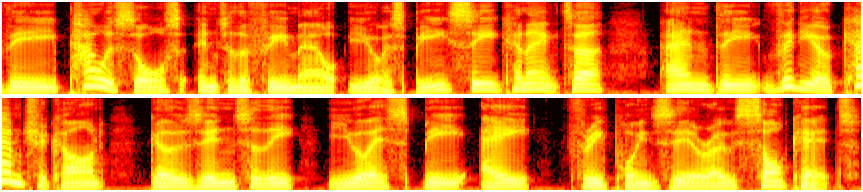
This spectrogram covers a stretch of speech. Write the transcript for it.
the power source into the female USB C connector, and the video capture card goes into the USB A 3.0 socket.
